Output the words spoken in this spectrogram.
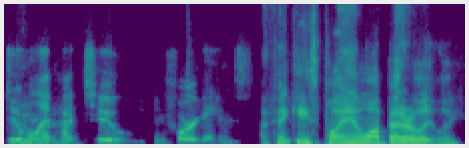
Dumoulin had two in four games. I think he's playing a lot better lately.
